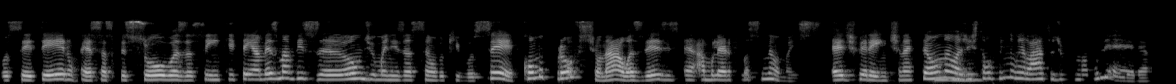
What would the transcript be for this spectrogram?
você ter essas pessoas, assim, que têm a mesma visão de humanização do que você, como profissional, às vezes, é, a mulher fala assim, não, mas é diferente, né? Então, não, a gente está uhum. ouvindo um relato de uma mulher,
